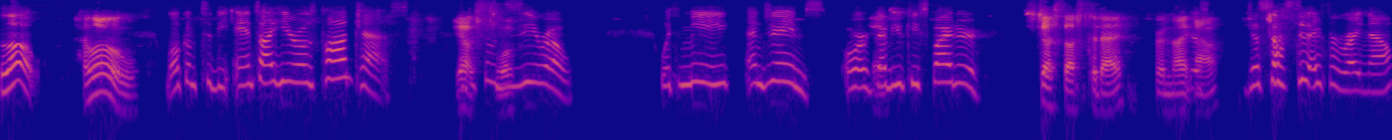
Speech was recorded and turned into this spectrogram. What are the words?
Hello. Hello. Welcome to the Anti Heroes podcast. Yes. Episode zero. With me and James or Yes. WK Spider. it's just us today for night Just- now. Just us today for right now.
